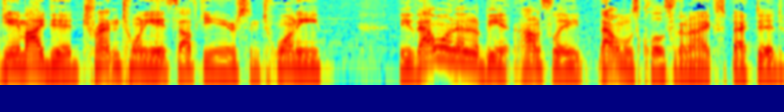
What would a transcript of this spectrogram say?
Game I did Trenton 28, Southgate Anderson 20. Hey, that one ended up being, honestly, that one was closer than I expected.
